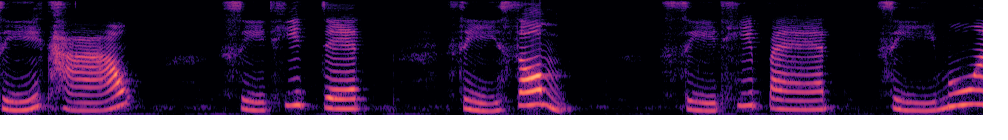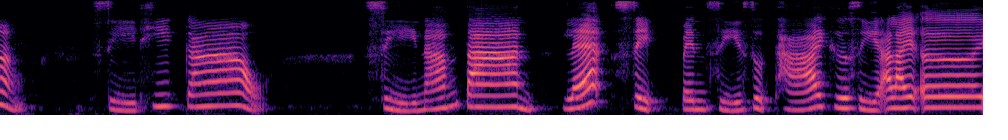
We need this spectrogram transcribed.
สีขาว สีที่เจ็ดสีส้ม สีที่แปดสีม่วง สีที่เก้า สีน้ำตาล และสิบเป็นสีสุดท้ายคือสีอะไรเอ่ย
